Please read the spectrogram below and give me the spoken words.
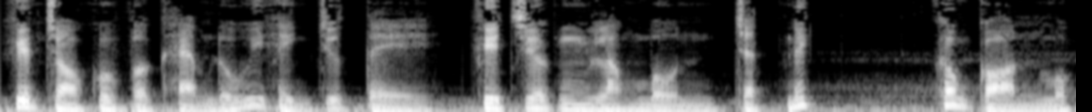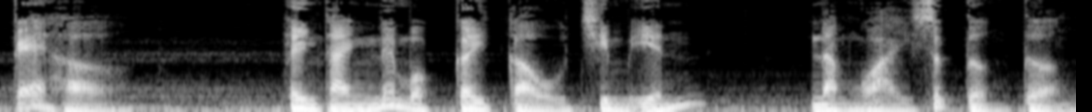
khiến cho khu vực hẻm núi hình chữ T phía trước lòng mồn chật ních, không còn một kẽ hở, hình thành nên một cây cầu chim yến nằm ngoài sức tưởng tượng.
